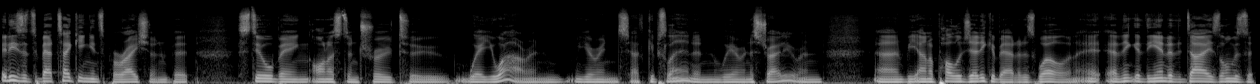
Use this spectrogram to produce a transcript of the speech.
it is. It's about taking inspiration, but still being honest and true to where you are. And you're in South Gippsland, and we're in Australia, and and be unapologetic about it as well. And I, think at the end of the day, as long as it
